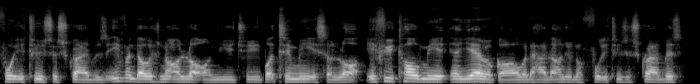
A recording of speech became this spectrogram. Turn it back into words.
42 subscribers, even though it's not a lot on YouTube, but to me it's a lot. If you told me a year ago I would have had 142 subscribers,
